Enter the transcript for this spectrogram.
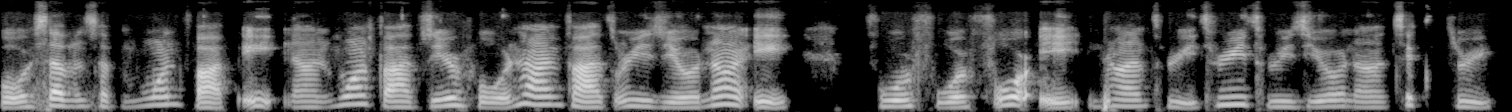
Four seven seven one five eight nine one five zero four nine five three zero nine eight. Four four four eight nine three three three zero nine six three.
